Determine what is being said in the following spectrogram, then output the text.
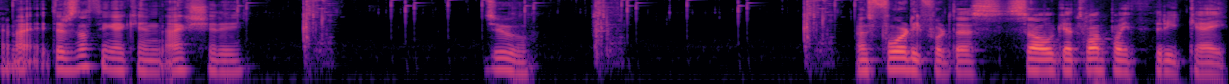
Can I? There's nothing I can actually do. And 40 for this, so I'll get 1.3k.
